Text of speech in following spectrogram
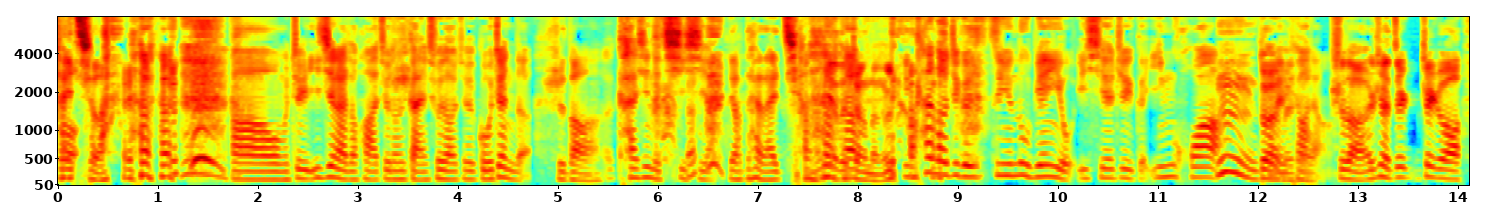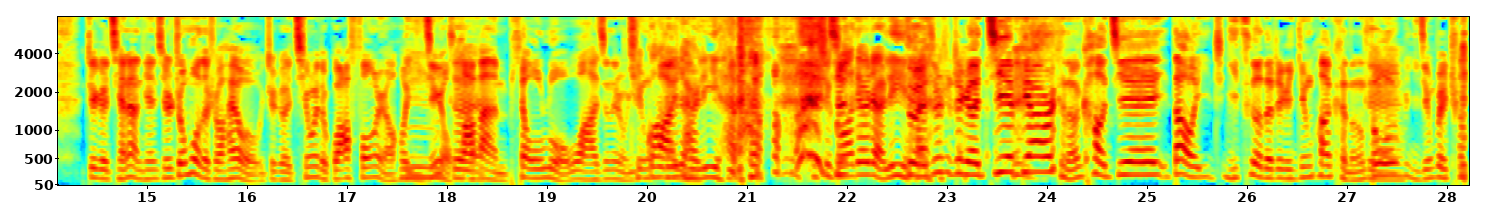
嗨起来。啊，我们这一进来的话，就能感受到这个国振的是的开心的气息，要带来强烈的正能量。你看到这个最近路边有一些这个樱花，嗯，对，特别漂亮。是的，而且这这个这个前两天其实周末的时候还有这个。轻微的刮风，然后已经有花瓣飘落，哇，就那种樱花有点厉害，就是刮的有点厉害。对，就是这个街边儿，可能靠街道一一侧的这个樱花，可能都已经被吹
